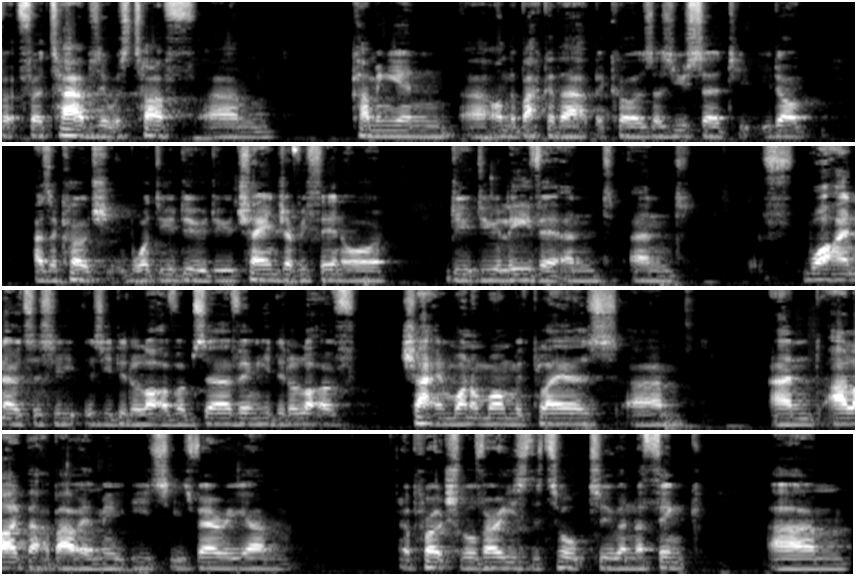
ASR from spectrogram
for for Tabs it was tough um, coming in uh, on the back of that because as you said you, don't as a coach what do you do? Do you change everything or do you, do you leave it? And and what I noticed he, is he did a lot of observing. He did a lot of chatting one on one with players. Um, and I like that about him. He, he's he's very um, approachable, very easy to talk to, and I think um,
